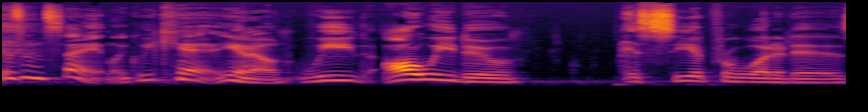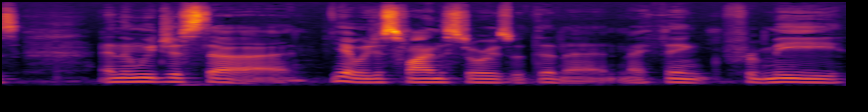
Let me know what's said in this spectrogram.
It's insane. Like we can't you know we all we do is see it for what it is, and then we just uh, yeah we just find the stories within that. And I think for me,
